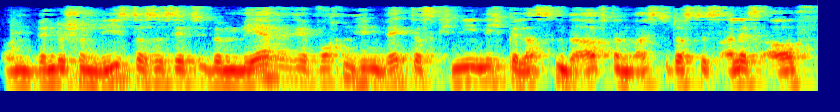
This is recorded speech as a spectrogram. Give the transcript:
Und wenn du schon liest, dass es jetzt über mehrere Wochen hinweg das Knie nicht belasten darf, dann weißt du, dass das alles auf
